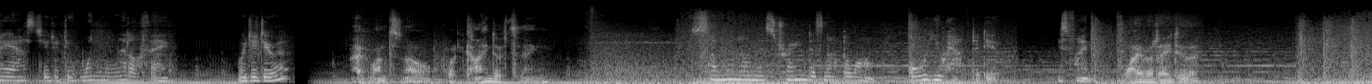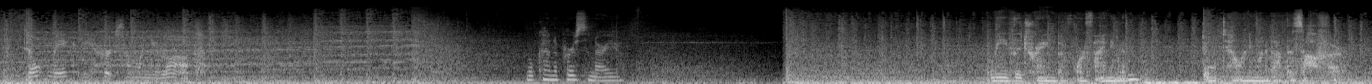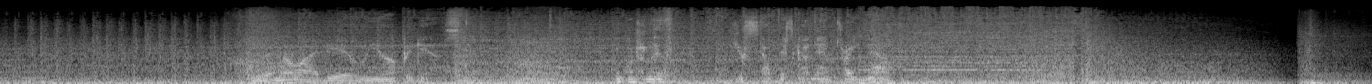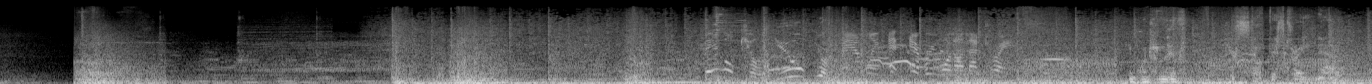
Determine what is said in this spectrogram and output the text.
I asked you to do one little thing. Would you do it? I'd want to know what kind of thing. Someone on this train does not belong. All you have to do is find them. Why would I do it? Don't make me hurt someone you love. What kind of person are you? Leave the train before finding them. Don't tell anyone about this offer. Idea who you're up against. You want to live? You stop this goddamn train now. They will kill you, your family, and everyone on that train. You want to live? You stop this train now.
